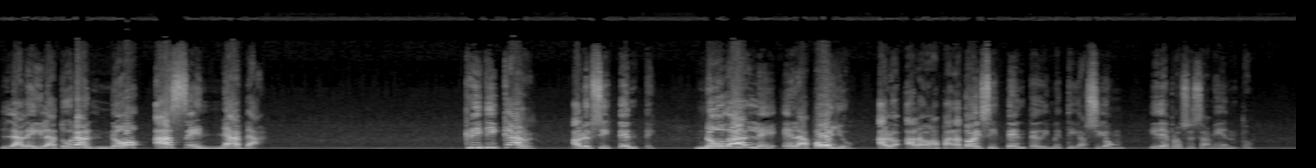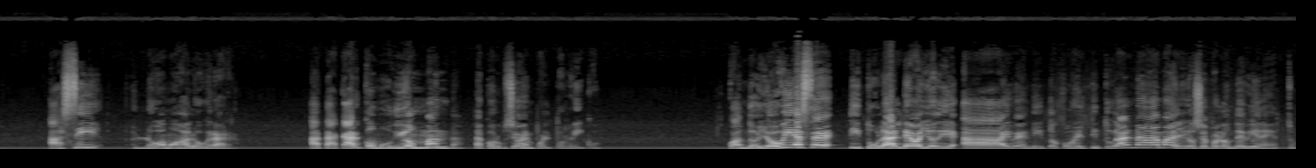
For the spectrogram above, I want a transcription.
La legislatura no hace nada. Criticar a lo existente, no darle el apoyo a, los aparatos existentes de investigación y de procesamiento. Así no vamos a lograr atacar como Dios manda la corrupción en Puerto Rico. Cuando yo vi ese titular de hoy, yo dije, ay bendito, con el titular nada más, yo sé por dónde viene esto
